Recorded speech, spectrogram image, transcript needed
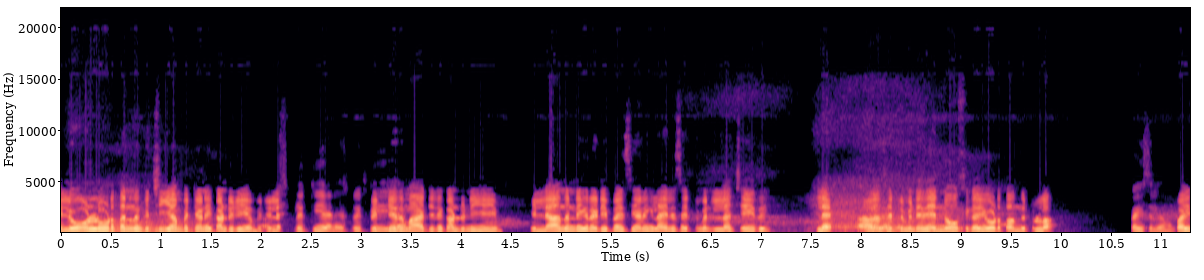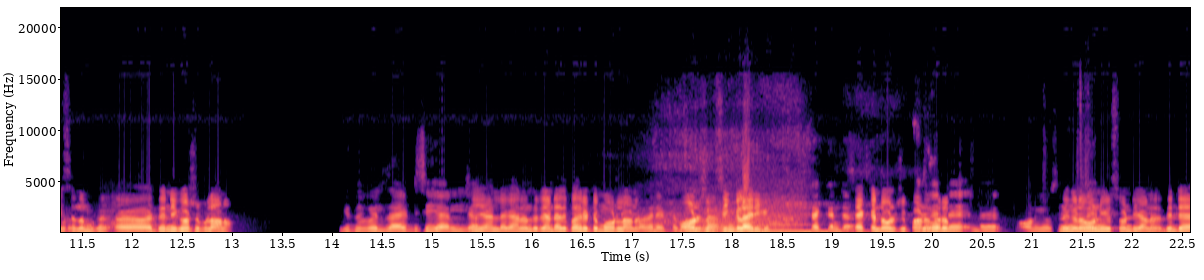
ഈ ലോണിലൂടെ തന്നെ നിങ്ങൾക്ക് ചെയ്യാൻ പറ്റുകയാണെങ്കിൽ കണ്ടിന്യൂ ചെയ്യാൻ പറ്റും അല്ലേ? സ്പ്ലിറ്റ് ചെയ്യുകയാണെങ്കിൽ സ്പ്ലിറ്റ് ചെയ്ത് മാറ്റിയിട്ട് കണ്ടിന്യൂ ചെയ്യും. ഇല്ലാന്നുണ്ടെങ്കിൽ റെഡി പൈസ ആണെങ്കിൽ അതിന് സെറ്റിൽമെന്റ് എല്ലാം ചെയ്ത് അല്ലേ? എല്ലാം സെറ്റിൽമെന്റ് ചെയ്ത് എൻ ഒ സി കൈയോടെ തന്നിട്ടുള്ള പൈസ നമുക്ക് ഇത് നെഗോഷ്യബിൾ ആണോ? ഇത് വലുതായിട്ട് ചെയ്യാനില്ല. ചെയ്യാനില്ല. കാരണം എന്താ രണ്ടായിരത്തി പതിനെട്ട് മോഡലാണ് ഓൺഷിപ്പ് സിംഗിൾ ആയിരിക്കും. സെക്കൻഡ് ഓൺഷിപ്പ് ആണ് വെറും നിങ്ങൾ ഓൺ യൂസ് വണ്ടിയാണ്. ഇതിന്റെ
